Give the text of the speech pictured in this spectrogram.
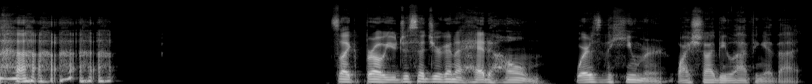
it's like, bro, you just said you're gonna head home. Where's the humor? Why should I be laughing at that?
